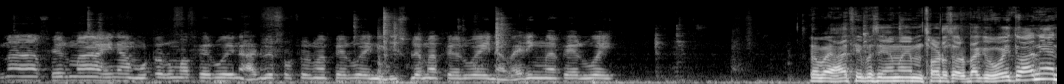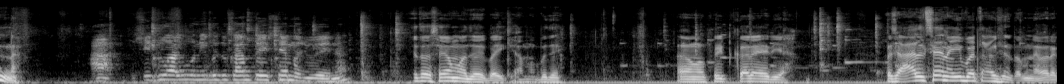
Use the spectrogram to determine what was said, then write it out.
એમાં ફેરમાં એના મોટરોમાં ફેર હોય એના હાર્ડવેર સોફ્ટવેરમાં ફેર હોય એની ડિસ્પ્લેમાં ફેર હોય એના વાયરિંગમાં ફેર હોય. તો ભાઈ આથી પછી એમાં એમ થોડો થોડો બાકી હોય તો આને ને? હા સીધું આવવું ને એ બધું કામ તો એ સેમ જ હોય ને? એ તો સેમ જ હોય ભાઈ કે આમાં બધે. આમાં ફિટ કરે રહ્યા. પછી હાલ છે ને એ બતાવીશું તમને. હવે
